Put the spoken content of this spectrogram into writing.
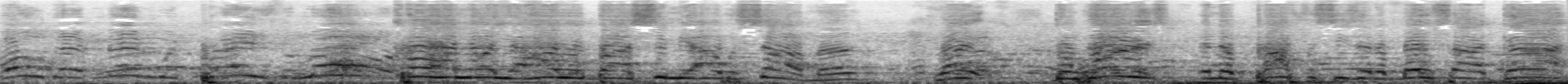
Oh, that men would praise the Lord. Call on Yahawah by Shimi Awashah, man. Right? The words and the prophecies of the Most High God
